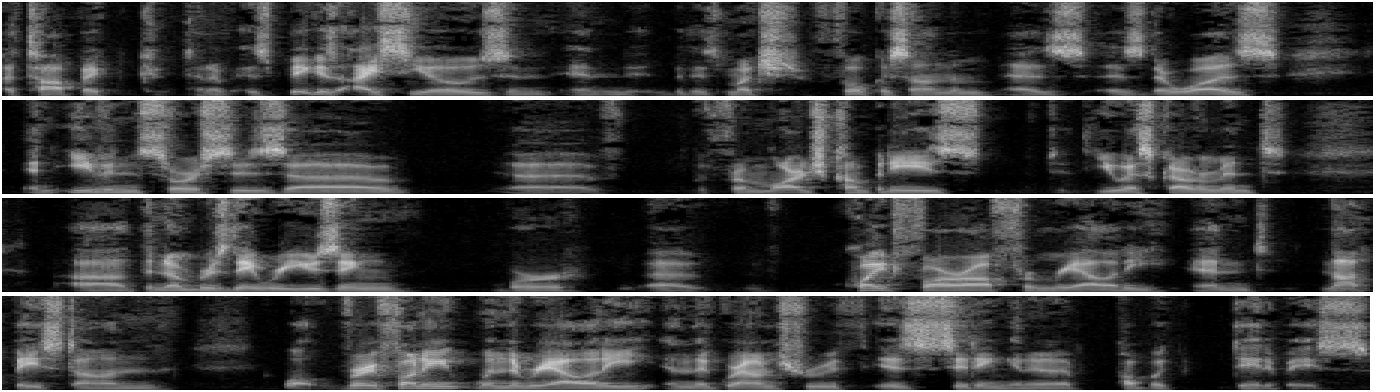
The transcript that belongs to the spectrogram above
a topic kind of as big as ICOs and and with as much focus on them as as there was, and even sources uh, uh, from large companies, the U.S. government. the numbers they were using were uh, quite far off from reality and not based on well very funny when the reality and the ground truth is sitting in a public database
